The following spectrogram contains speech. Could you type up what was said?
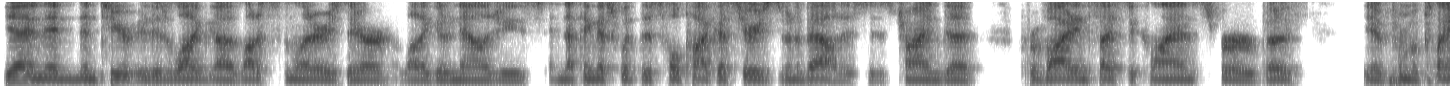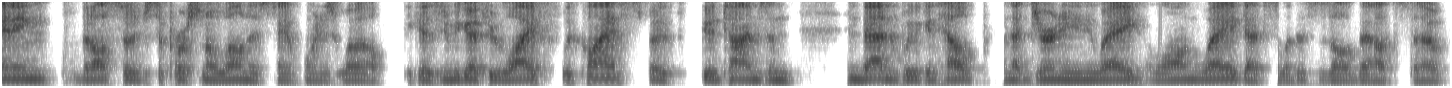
Yeah, and and, and to your, there's a lot of uh, a lot of similarities there, a lot of good analogies, and I think that's what this whole podcast series has been about. Is is trying to provide insights to clients for both you know from a planning but also just a personal wellness standpoint as well. Because you know, we go through life with clients both good times and and bad and if we can help on that journey anyway along the way that's what this is all about. So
